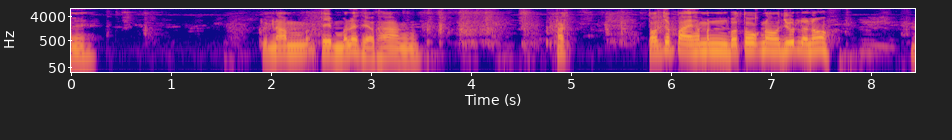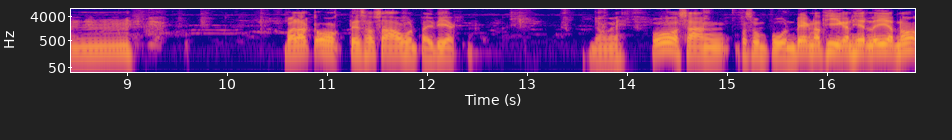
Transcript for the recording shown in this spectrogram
นี่ จนน้ำเต็มหมดเลยแถวทางหักตอนจะไปให้มันบ่ตกเนาะหยุดแล้วเนาะอืมอืมเรียกบารัดก็ออกแต่เช้าๆคนไปเวียกน้องไงโอ้สร้างผสมปูนแบ่งหน้าที่กันเฮ็ดละเอียดเนาะ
